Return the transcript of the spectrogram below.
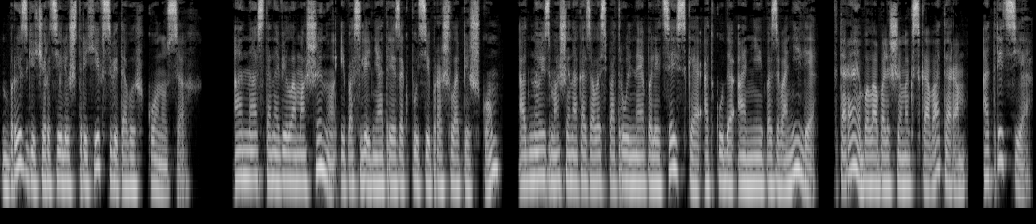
брызги чертили штрихи в световых конусах. Она остановила машину, и последний отрезок пути прошла пешком. Одной из машин оказалась патрульная полицейская, откуда Анне и позвонили, вторая была большим экскаватором, а третья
